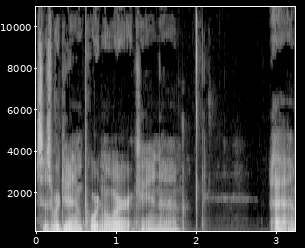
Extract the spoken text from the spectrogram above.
Says we're doing important work, and uh, uh,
